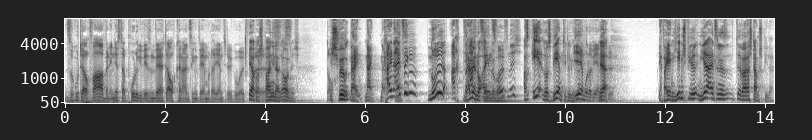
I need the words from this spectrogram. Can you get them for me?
so gut er auch war, wenn Iniesta Pole gewesen wäre, hätte er auch keinen einzigen WM- oder EM-Titel geholt. Ja, aber Spanien es halt auch nicht. Doch. Ich schwöre, nein, nein. nein Keinen nein. einzigen? Null? Acht, Die haben ja nur 18, einen 12 gewonnen. nicht? Also, eh, du hast WM-Titel gesagt. EM oder WM-Titel. Ja. Er war ja in jedem Spiel, in jeder einzelnen, der war er Stammspieler.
